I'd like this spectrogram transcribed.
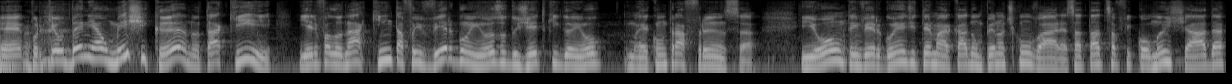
É, porque o Daniel mexicano tá aqui e ele falou: na quinta foi vergonhoso do jeito que ganhou é, contra a França. E ontem, vergonha de ter marcado um pênalti com o VAR. Essa taça ficou manchada.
